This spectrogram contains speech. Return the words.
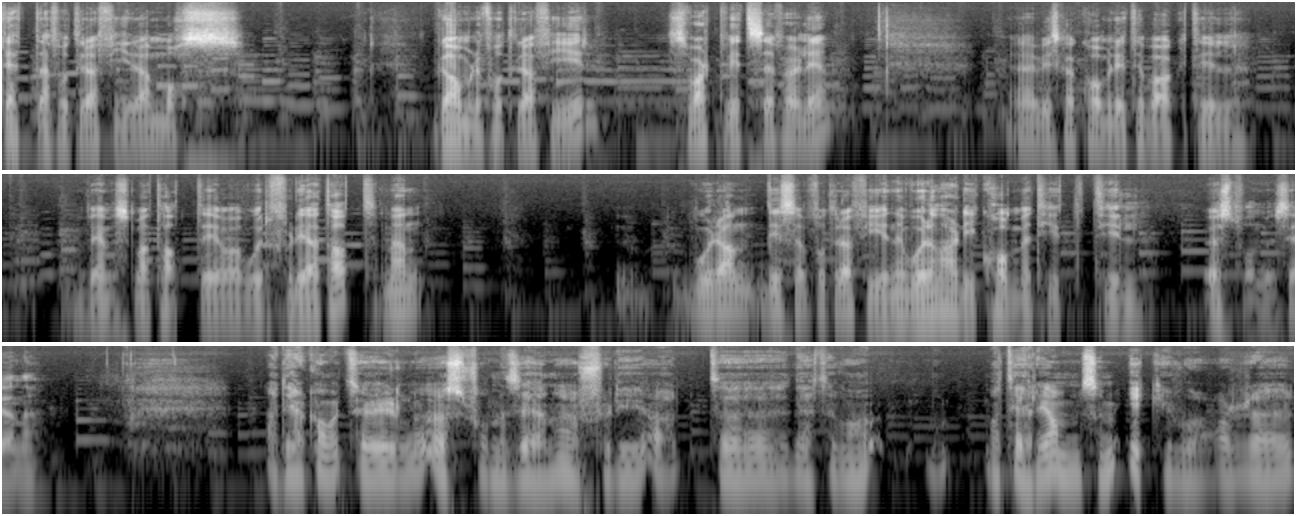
dette er fotografier av Moss. Gamle fotografier. Svart-hvitt, selvfølgelig. Eh, vi skal komme litt tilbake til hvem som har tatt de, og hvorfor de er tatt. Men hvordan disse fotografiene, hvordan har de kommet hit til Østfoldmuseene? Ja, de har kommet til Østfoldmuseene fordi at uh, dette var materium som ikke var uh,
